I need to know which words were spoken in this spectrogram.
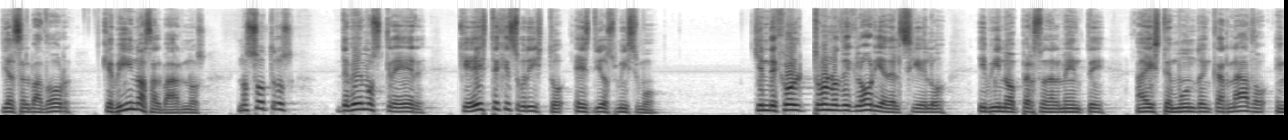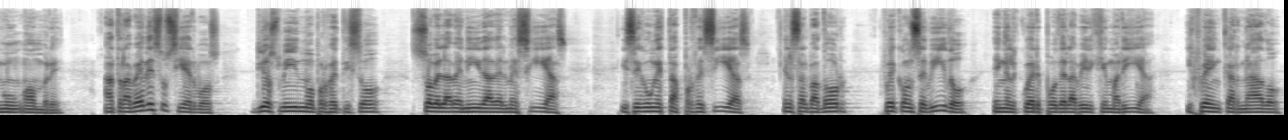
y el Salvador que vino a salvarnos. Nosotros debemos creer que este Jesucristo es Dios mismo, quien dejó el trono de gloria del cielo y vino personalmente a este mundo encarnado en un hombre. A través de sus siervos, Dios mismo profetizó sobre la venida del Mesías y según estas profecías, el Salvador fue concebido en el cuerpo de la Virgen María y fue encarnado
